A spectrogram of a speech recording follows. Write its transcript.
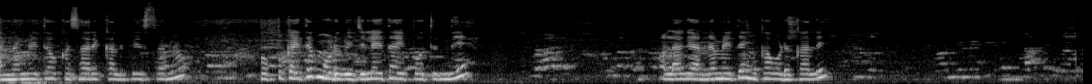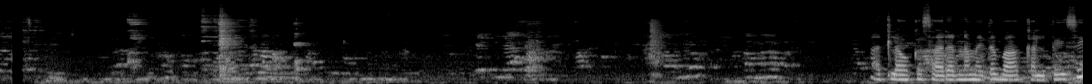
అన్నం అయితే ఒకసారి కలిపేస్తాను. పప్పుకైతే మూడు విజిల్ అయితే అయిపోతుంది. అలాగే అన్నం అయితే ఇంకా ఉడకాలి. అట్లా ఒకసారి అన్నం అయితే బాగా కలిపేసి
